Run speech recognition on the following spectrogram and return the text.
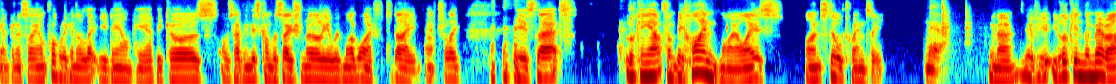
I'm going to say I'm probably going to let you down here because I was having this conversation earlier with my wife today. Actually, is that looking out from behind my eyes, I'm still 20. Yeah. You know, if you, you look in the mirror,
